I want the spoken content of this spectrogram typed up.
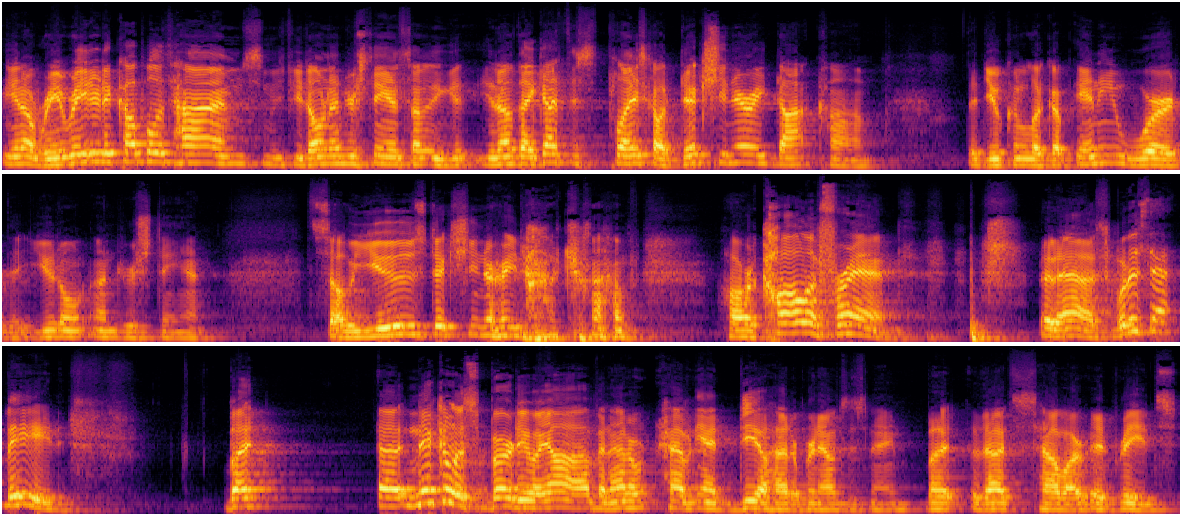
you know, reread it a couple of times. If you don't understand something, you know, they got this place called dictionary.com that you can look up any word that you don't understand. So use dictionary.com or call a friend and ask, what does that mean? But uh, Nicholas Berdyaev, and I don't have any idea how to pronounce his name, but that's how it reads.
